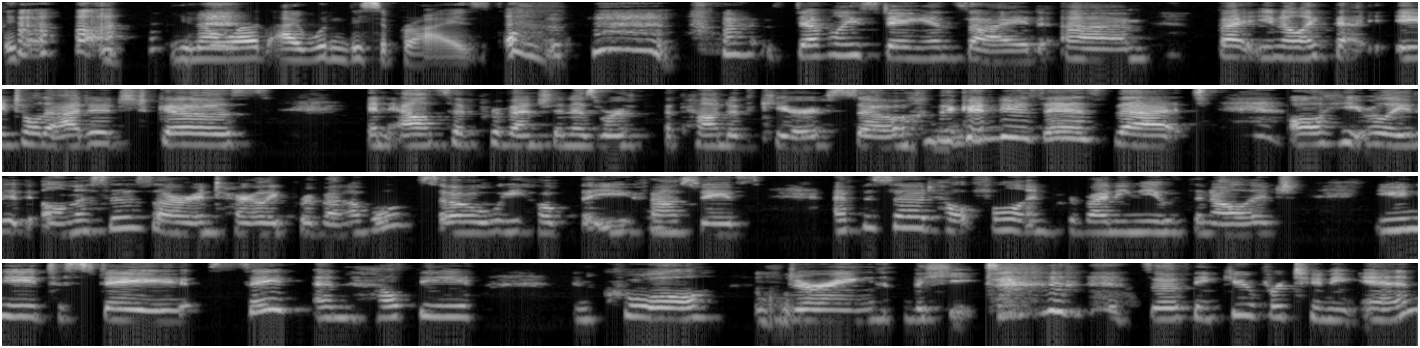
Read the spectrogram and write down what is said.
It, it, you know what? I wouldn't be surprised. Definitely staying inside. Um, but you know, like that age old adage goes, an ounce of prevention is worth a pound of cure. So the good news is that all heat related illnesses are entirely preventable. So we hope that you found today's episode helpful in providing you with the knowledge you need to stay safe and healthy and cool mm-hmm. during the heat. so thank you for tuning in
